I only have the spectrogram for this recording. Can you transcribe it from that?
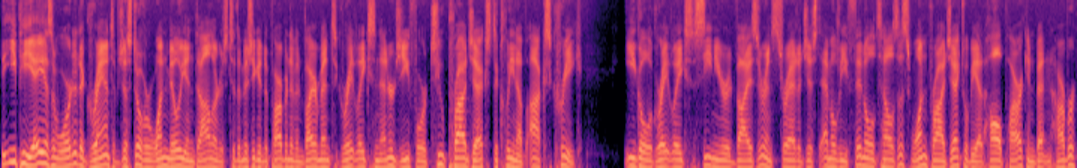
The EPA has awarded a grant of just over $1 million to the Michigan Department of Environment, Great Lakes, and Energy for two projects to clean up Ox Creek. EGLE Great Lakes senior advisor and strategist Emily Finnell tells us one project will be at Hall Park in Benton Harbor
